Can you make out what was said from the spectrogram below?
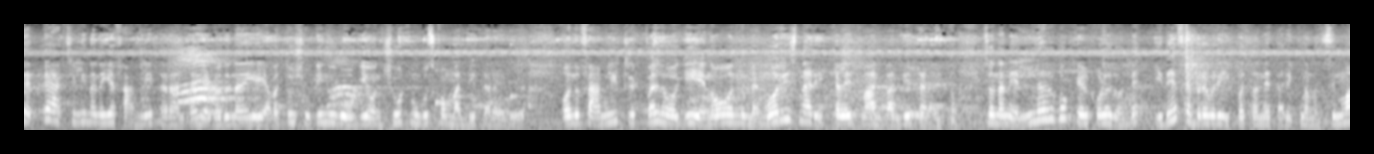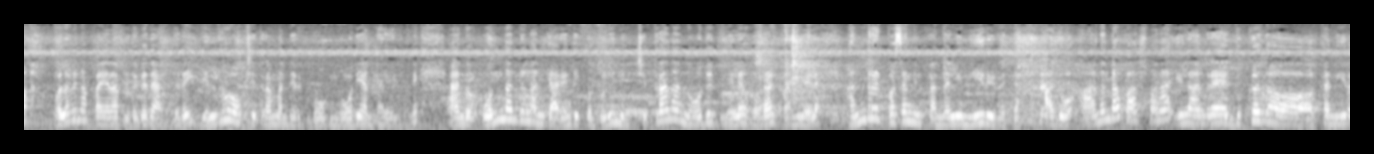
ಸೆಟ್ಟೇ ಆ್ಯಕ್ಚುಲಿ ನನಗೆ ಫ್ಯಾಮಿಲಿ ಥರ ಅಂತ ಹೇಳ್ಬೋದು. ನನಗೆ ಯಾವತ್ತೂ ಶೂಟಿಂಗಿಗೆ ಹೋಗಿ ಒಂದು ಶೂಟ್ ಮುಗಿಸ್ಕೊಂಡು ಬಂದಿದ್ದ ಥರ ಇರಲಿಲ್ಲ. ಒಂದು ಫ್ಯಾಮಿಲಿ ಟ್ರಿಪ್ಪಲ್ಲಿ ಹೋಗಿ ಏನೋ ಒಂದು ಮೆಮೊರೀಸ್ನ ರೀಕಲೆಕ್ಟ್ ಮಾಡಿ ಬಂದಿದ್ದ ಥರ ಇತ್ತು ಸೊ ನಾನು ಎಲ್ಲರಿಗೂ ಕೇಳ್ಕೊಳ್ಳೋದು ಒಂದೇ, ಇದೇ ಫೆಬ್ರವರಿ ಇಪ್ಪತ್ತೊಂದನೇ ತಾರೀಕು ನಮ್ಮ ಸಿಂಹ ಒಲವಿನ ಪಯಣ ಬಿಡುಗಡೆ ಆಗ್ತದೆ. ಎಲ್ಲರೂ ಹೋಗಿ ಚಿತ್ರಮಂದಿರಕ್ಕೆ ಹೋಗಿ ನೋಡಿ ಅಂತ ಹೇಳ್ತೀನಿ. ಆ್ಯಂಡ್ ಒಂದಂತೂ ನಾನು ಗ್ಯಾರಂಟಿ ಕೊಡ್ಬೋದು ನಿಮ್ಮ ಚಿತ್ರನ ನೋಡಿದ ಮೇಲೆ, ಹೊರಗೆ ಬಂದ ಮೇಲೆ ಹಂಡ್ರೆಡ್ ಪರ್ಸೆಂಟ್ ನಿಮ್ಮ ಕಣ್ಣಲ್ಲಿ ನೀರಿರುತ್ತೆ. ಅದು ಆನಂದ ಪಾಶ್ವನ ಇಲ್ಲಾಂದರೆ ದುಃಖದ ಕಣ್ಣೀರ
